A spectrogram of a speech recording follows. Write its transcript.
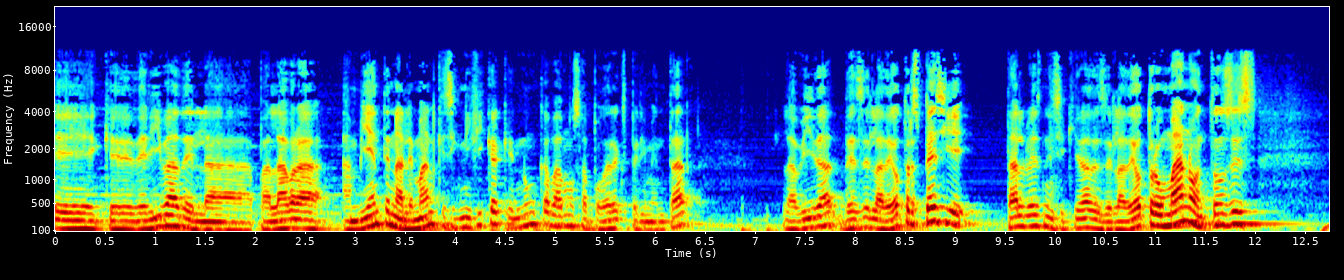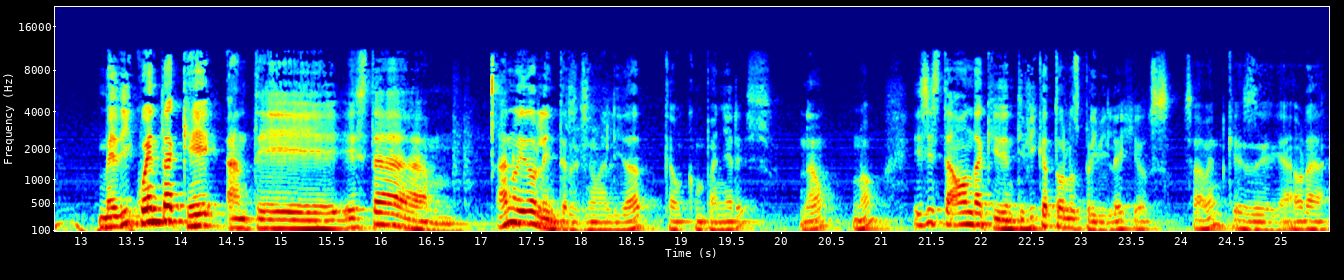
eh, que deriva de la palabra ambiente en alemán, que significa que nunca vamos a poder experimentar la vida desde la de otra especie, tal vez ni siquiera desde la de otro humano. Entonces, me di cuenta que ante esta... ¿Han oído la interseccionalidad, compañeros? No. ¿No? Es esta onda que identifica todos los privilegios, ¿saben? Que es de ahora...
